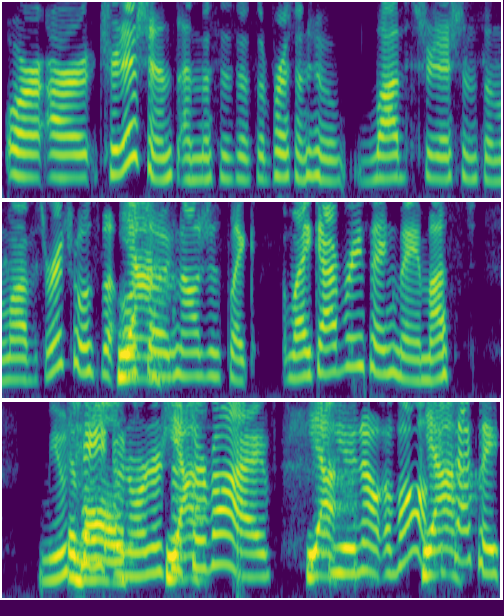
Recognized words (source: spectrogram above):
or our traditions, and this is as a person who loves traditions and loves rituals, but Yeah. also acknowledges like like everything, they must mutate Evolve. in order to Yeah. survive Yeah. you know evolve Yeah. exactly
